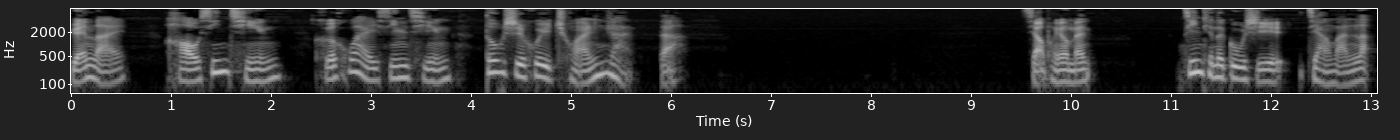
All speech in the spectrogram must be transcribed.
原来好心情和坏心情都是会传染的。小朋友们，今天的故事讲完了。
